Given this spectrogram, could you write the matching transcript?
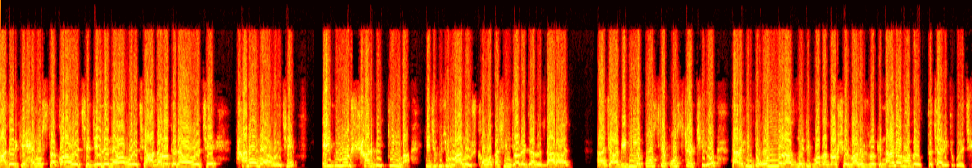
তাদেরকে হেনস্থা করা হয়েছে, জেলে নেওয়া হয়েছে, আদালতে নেওয়া হয়েছে, থানায় নেওয়া হয়েছে, এইগুলোর সার্বিক কিংবা কিছু কিছু মানুষ ক্ষমতাসীন জলের দ্বারা যারা বিভিন্ন পোস্টে পোস্টের ছিল, তারা কিন্তু অন্য রাজনৈতিক মতাদর্শের মানুষগুলোকে নানাভাবে অত্যাচারিত করেছে।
